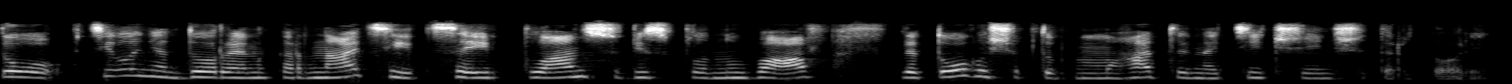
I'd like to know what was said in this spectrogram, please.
до втілення, до реінкарнації цей план собі спланував для того, щоб допомагати на тій чи іншій території.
